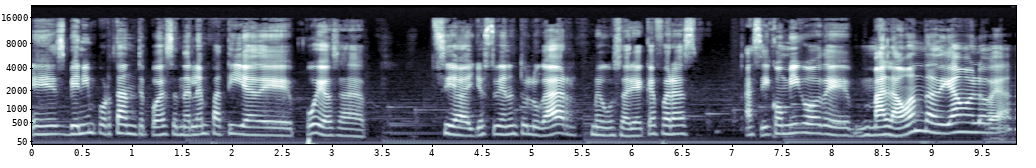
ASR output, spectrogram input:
Es bien importante, puedes tener la empatía de, pues, o sea, si yo estuviera en tu lugar, me gustaría que fueras así conmigo de mala onda, digámoslo, vea.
